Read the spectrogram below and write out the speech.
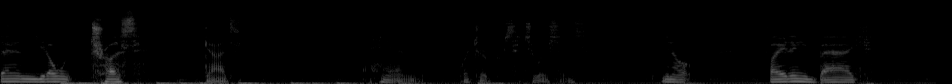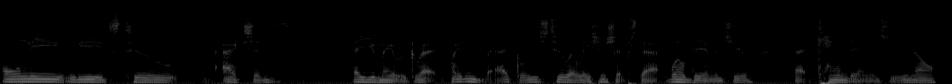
then you don't trust God's hands with your situations. You know, fighting back only leads to actions that you may regret. Fighting back leads to relationships that will damage you, that can damage you, you know,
